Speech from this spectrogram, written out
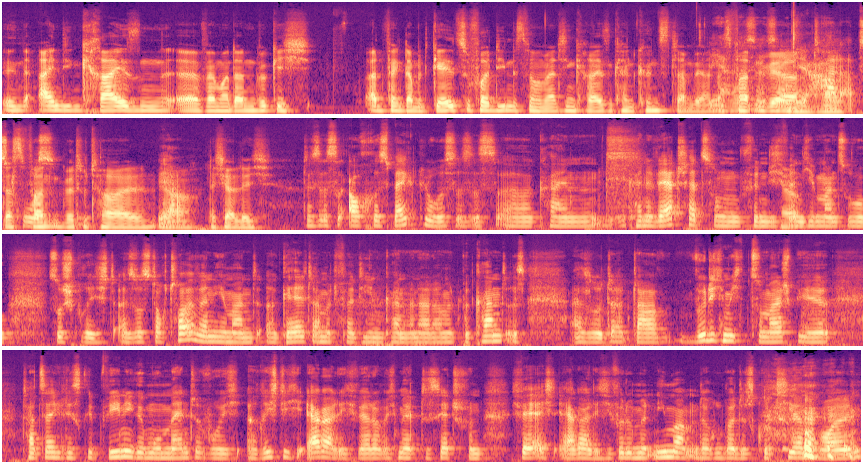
in einigen Kreisen, äh, wenn man dann wirklich anfängt damit Geld zu verdienen, ist man in manchen Kreisen kein Künstler mehr. Ja, das, das fanden wir, das fanden wir total ja. Ja. lächerlich. Das ist auch respektlos. Es ist äh, kein, keine Wertschätzung, finde ich, Ja. wenn jemand so, so spricht. Also es ist doch toll, wenn jemand äh, Geld damit verdienen kann, wenn er damit bekannt ist. Also da, da würde ich mich zum Beispiel tatsächlich, es gibt wenige Momente, wo ich richtig ärgerlich werde, aber ich merke das jetzt schon, ich wäre echt ärgerlich. Ich würde mit niemandem darüber diskutieren wollen.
